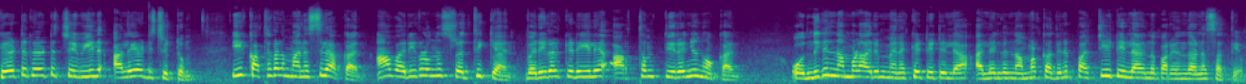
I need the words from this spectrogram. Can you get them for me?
കേട്ട് കേട്ട് ചെവിയിൽ അലയടിച്ചിട്ടും ഈ കഥകൾ മനസ്സിലാക്കാൻ ആ വരികളൊന്ന് ശ്രദ്ധിക്കാൻ വരികൾക്കിടയിലെ അർത്ഥം തിരഞ്ഞു നോക്കാൻ ഒന്നുകിൽ നമ്മൾ ആരും മെനക്കെട്ടിട്ടില്ല അല്ലെങ്കിൽ നമ്മൾക്കതിന് പറ്റിയിട്ടില്ല എന്ന് പറയുന്നതാണ് സത്യം.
